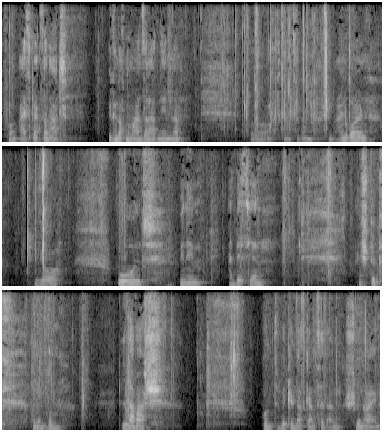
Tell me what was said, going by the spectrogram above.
vom Eisbergsalat Ihr könnt auch normalen Salat nehmen. Ne? So, das Ganze dann schön einrollen. So. Und wir nehmen ein bisschen, ein Stück von unserem Lavash und wickeln das Ganze dann schön ein.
